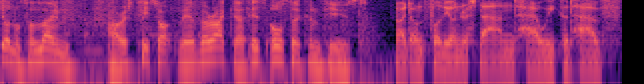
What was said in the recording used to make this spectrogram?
you're not alone. Irish Taoiseach Leo Varadkar is also confused. I don't fully understand how we could have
